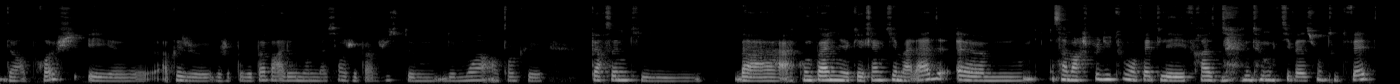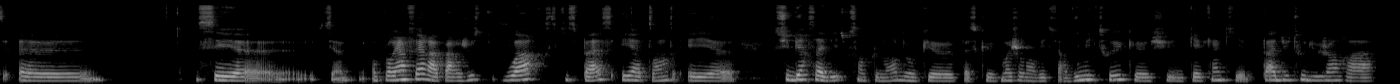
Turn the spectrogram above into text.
d'un proche, et euh, après, je ne peux pas parler au nom de ma soeur, je parle juste de, moi en tant que personne qui bah, accompagne quelqu'un qui est malade, euh, ça marche plus du tout en fait les phrases de, motivation toutes faites. Euh, c'est, euh, on peut rien faire à part juste voir ce qui se passe et attendre et euh, subir sa vie tout simplement. Donc, euh, parce que moi j'aurais envie de faire 10 000 trucs, je suis quelqu'un qui est pas du tout du genre à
